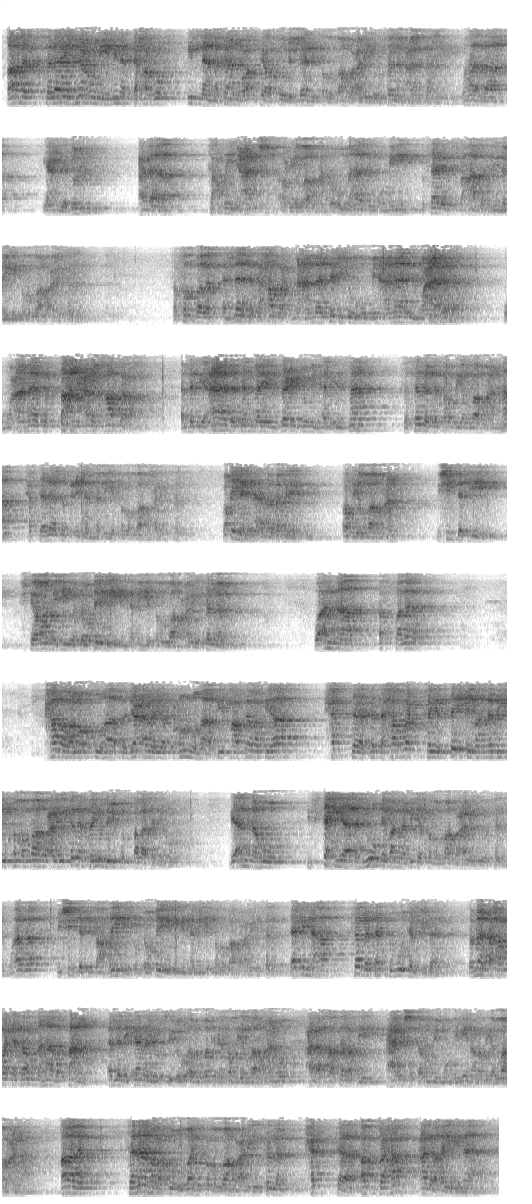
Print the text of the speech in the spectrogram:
قالت فلا يمنعني من التحرك إلا مكان رأس رسول الله صلى الله عليه وسلم على البحر. وهذا يعني يدل على تعظيم عائشة رضي الله عنها وأمهات المؤمنين وسائر الصحابة للنبي صلى الله عليه وسلم. ففضلت أن لا تتحرك مع ما تجده من عناء المعاتبة ومعاناة الطعن على الخاطرة. التي عادة ما ينزعج منها الإنسان فثبتت رضي الله عنها حتى لا تزعج النبي صلى الله عليه وسلم. وقيل إن أبا بكر رضي الله عنه بشدة احترامه وتوقيره للنبي صلى الله عليه وسلم وأن الصلاة حضر وقتها فجعل يطعنها في حاصرتها حتى تتحرك فيستيقظ النبي صلى الله عليه وسلم فيدرك الصلاة في الوقت. لأنه استحيا أن يوقظ النبي صلى الله عليه وسلم. وهذا من شدة تعظيمه وتوقيره للنبي صلى الله عليه وسلم. لكنها ثبتت ثبوت الجبال. فما تحرك رغم هذا الطعن الذي كان يرسله أبو بكر رضي الله عنه على خاطرة عائشة أم المؤمنين رضي الله عنها. قالت فنام رسول الله صلى الله عليه وسلم حتى أصبح على غير ماء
